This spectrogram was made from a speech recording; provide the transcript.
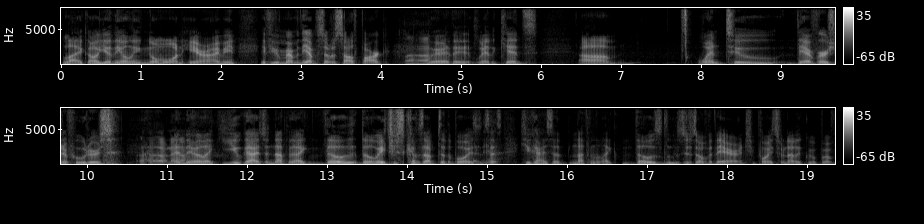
like, "Oh, you're the only normal one here." I mean, if you remember the episode of South Park Uh-huh. where the where the kids um, went to their version of Hooters. Oh, no. And they were like, "You guys are nothing like those." The waitress comes up to the boys and says, "You guys are nothing like those losers over there." And she points to another group of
